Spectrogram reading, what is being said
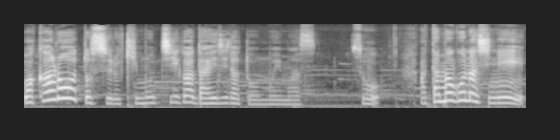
分かろうとする気持ちが大事だと思います。そう。頭ごなしに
